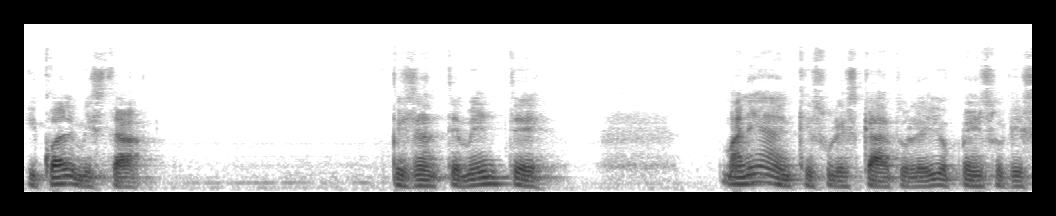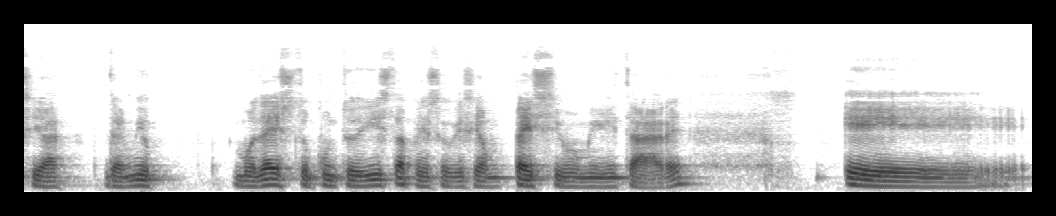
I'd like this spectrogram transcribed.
il quale mi sta pesantemente ma neanche sulle scatole. Io penso che sia, dal mio modesto punto di vista, penso che sia un pessimo militare e,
